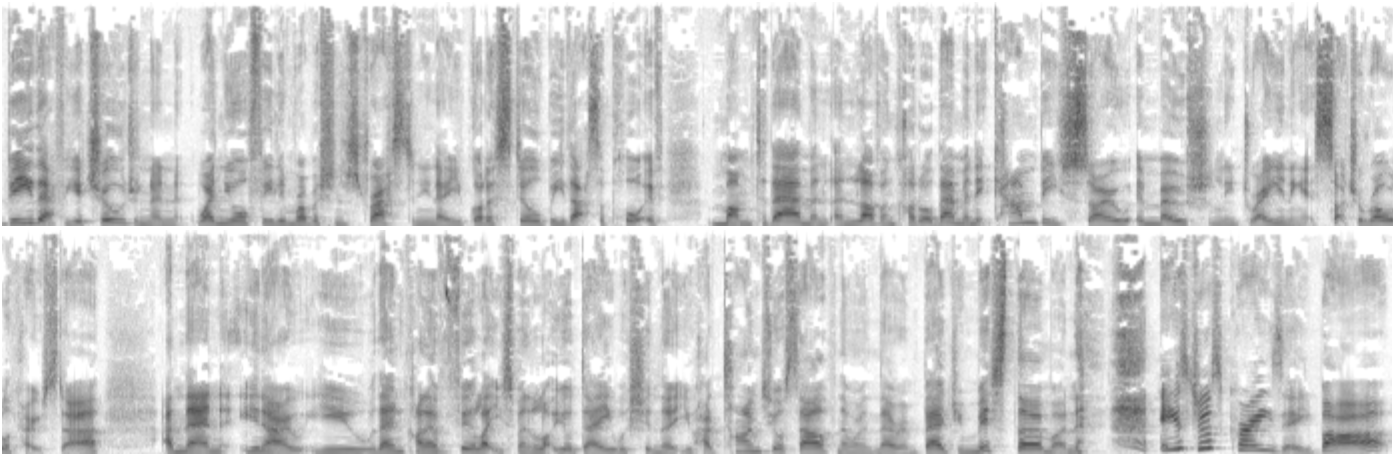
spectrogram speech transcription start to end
be there for your children and when you're feeling rubbish and stressed and you know you've got to still be that supportive mum to them and, and love and cuddle them and it can be so emotionally draining. It's such a roller coaster. And then you know you then kind of feel like you spend a lot of your day wishing that you had time to yourself and then when they're in bed you miss them and it's just crazy. But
